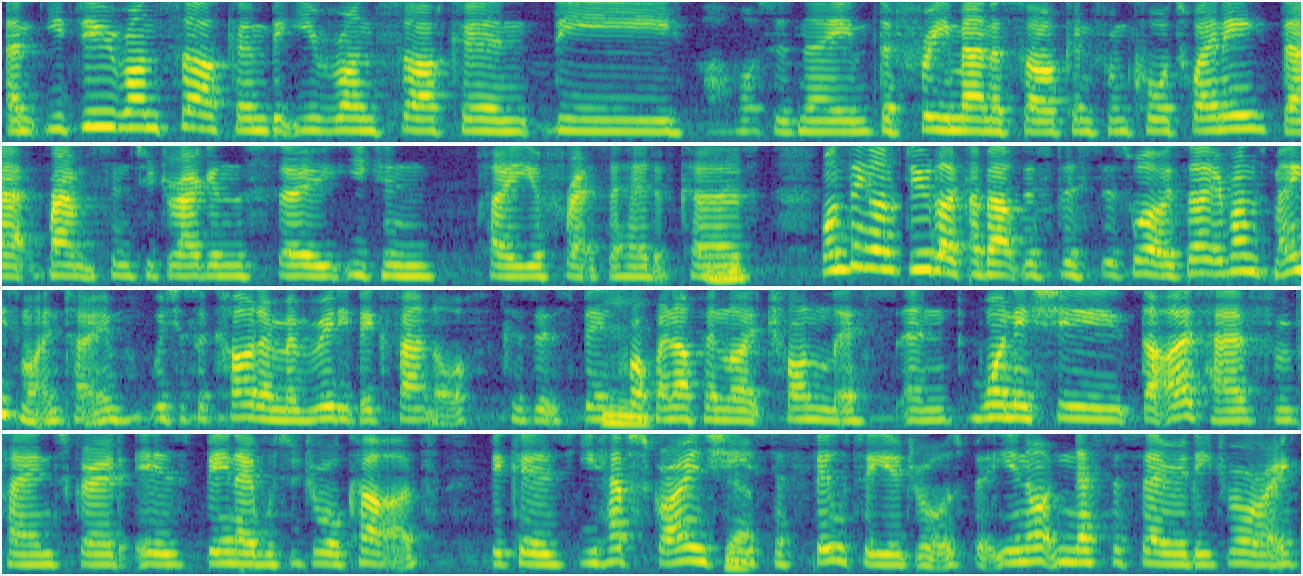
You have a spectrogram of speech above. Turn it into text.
Um, you do run Sarkhan, but you run Sarkhan the oh, what's his name, the free mana Sarkhan from Core Twenty that ramps into dragons, so you can play your threats ahead of mm-hmm. curve. One thing I do like about this list as well is that it runs Mazemind Tome, which is a card I'm a really big fan of because it's been mm. cropping up in like Tron lists. And one issue that I've had from playing Skred is being able to draw cards because you have scrying sheets Yeah. to filter your draws, but you're not necessarily drawing.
